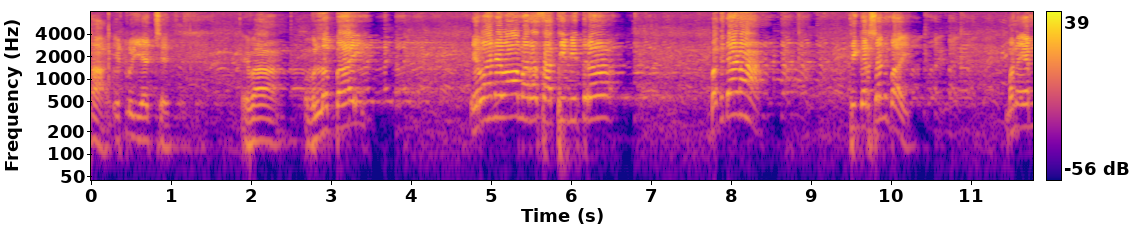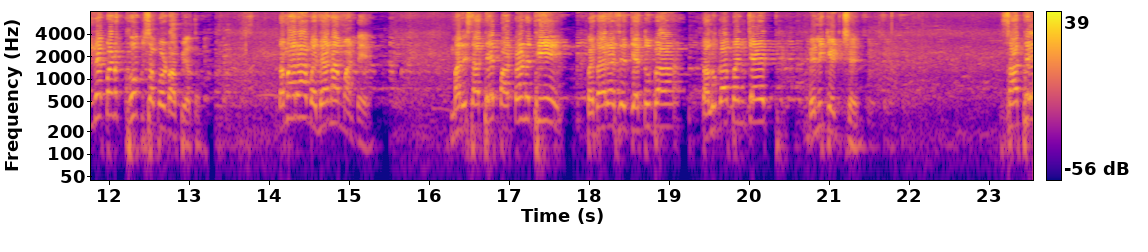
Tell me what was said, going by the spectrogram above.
હા, એટલું યાદ છે. એવા વલ્લભભાઈ, એવા ને એવા મારા સાથી મિત્ર બગદાણા થી કરશનભાઈ. મને એમને પણ ખૂબ સપોર્ટ આપ્યો હતો. તમારા બધાના માટે. મારી સાથે પાટણથી પધાર્યા છે જેતુભા, તાલુકા પંચાયત ડેલિકેટ છે. સાથે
